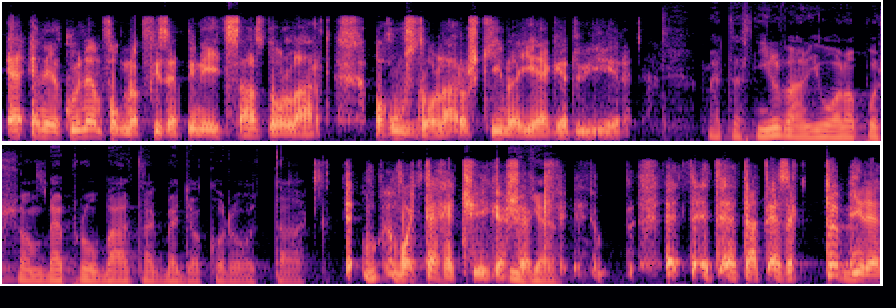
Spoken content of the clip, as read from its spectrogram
enélkül nem fognak fizetni 400 dollárt a 20 dolláros kínai hegedűjére. Mert ezt nyilván jó alaposan bepróbálták, begyakorolták. Vagy tehetségesek. Igen. Tehát ezek többnyire,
